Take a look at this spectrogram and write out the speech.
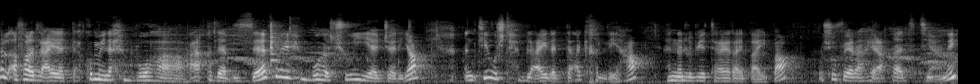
الافراد العائلة تاعكم الا حبوها عاقدة بزاف ولا يحبوها شوية جارية. انت واش تحب العائلة تاعك؟ خليها. هنا اللوبيا تاعي راهي طايبة. وشوفي راهي عقدت يعني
